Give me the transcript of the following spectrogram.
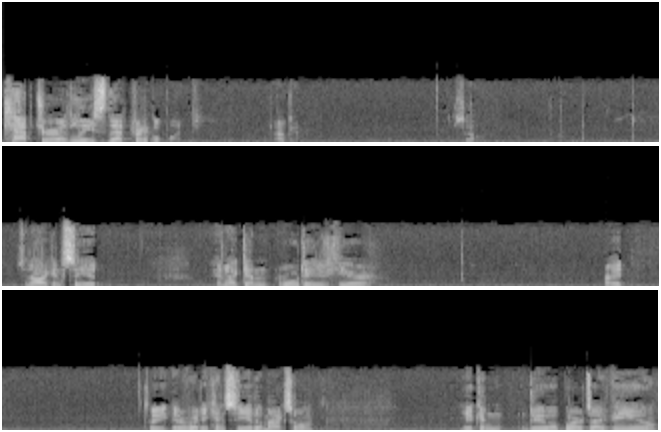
capture at least that critical point. Okay. So, so now I can see it, and I can rotate it here, right? So everybody can see the maximum. You can do a bird's eye view.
